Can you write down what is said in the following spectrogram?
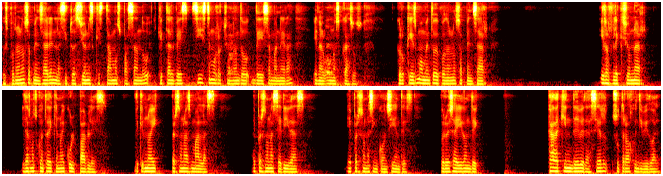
pues ponernos a pensar en las situaciones que estamos pasando y que tal vez sí estemos reaccionando de esa manera en algunos casos. Creo que es momento de ponernos a pensar y reflexionar y darnos cuenta de que no hay culpables, de que no hay personas malas, hay personas heridas y hay personas inconscientes, pero es ahí donde cada quien debe de hacer su trabajo individual.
